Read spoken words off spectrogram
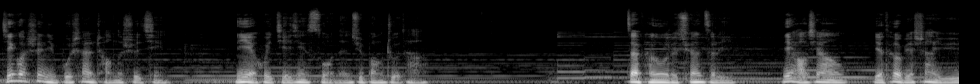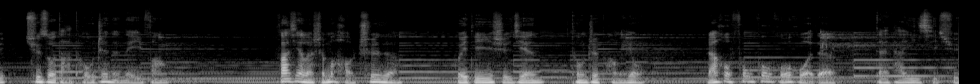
尽管是你不擅长的事情，你也会竭尽所能去帮助他。在朋友的圈子里，你好像也特别善于去做打头阵的那一方，发现了什么好吃的。会第一时间通知朋友，然后风风火火的带他一起去。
